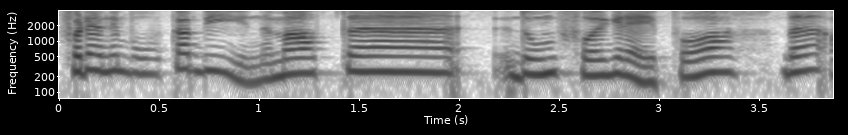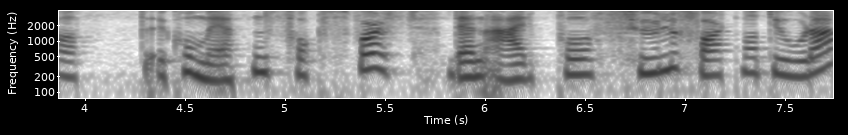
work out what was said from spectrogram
For denne boka begynner med at de får greie på det, at kometen Foxforth den er på full fart mot jorda,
